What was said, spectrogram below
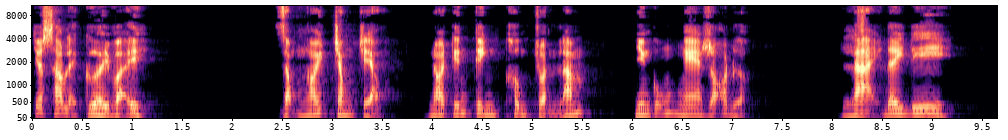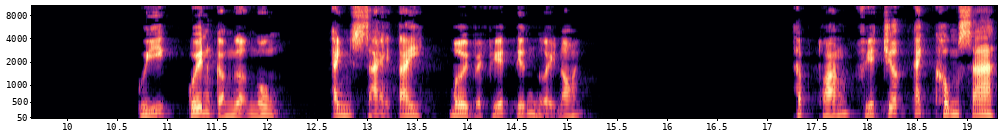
chứ sao lại cười vậy? Giọng nói trong trẻo, nói tiếng kinh không chuẩn lắm, nhưng cũng nghe rõ được. Lại đây đi! Quý quên cả ngượng ngùng, anh xài tay bơi về phía tiếng người nói. Thấp thoáng phía trước cách không xa,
